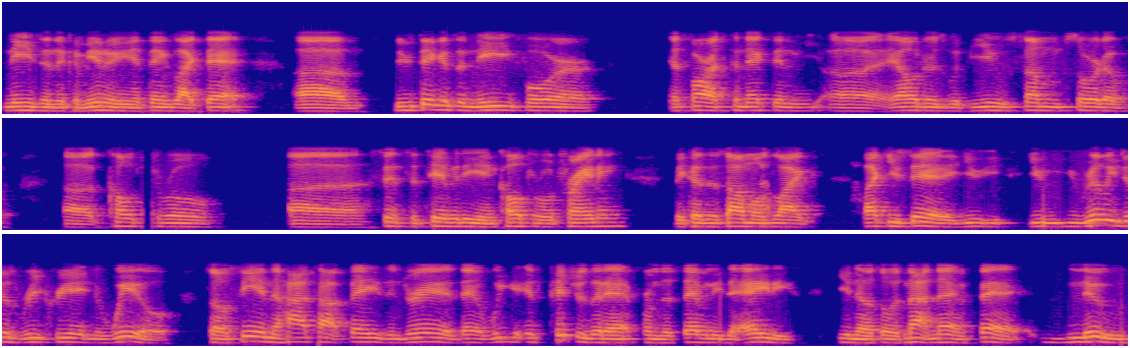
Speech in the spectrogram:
needs in the community and things like that. Um, do you think it's a need for, as far as connecting uh, elders with youth, some sort of uh, cultural uh, sensitivity and cultural training? Because it's almost like, like you said, you you you really just recreating the wheel. So seeing the high top fades and dreads, that we it's pictures of that from the 70s and 80s, you know. So it's not nothing fat new.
